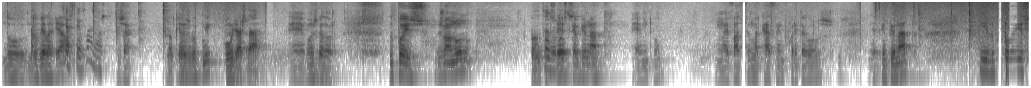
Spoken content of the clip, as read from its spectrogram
do, do Vila Real. Já esteve lá, não já? Okay. Já jogou comigo. Um já está. É bom jogador. Depois, João Nuno. Ponta. Para este campeonato é muito bom. Não é fácil marcar sempre 40 golos neste campeonato. E depois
